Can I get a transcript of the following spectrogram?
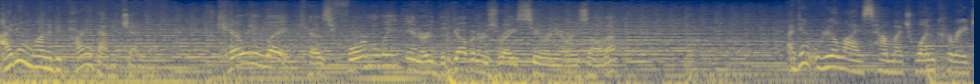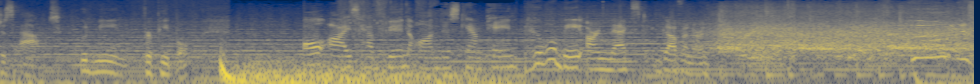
I didn't want to be part of that agenda. Kerry Lake has formally entered the governor's race here in Arizona. I didn't realize how much one courageous act would mean for people. All eyes have been on this campaign. Who will be our next governor? Who is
